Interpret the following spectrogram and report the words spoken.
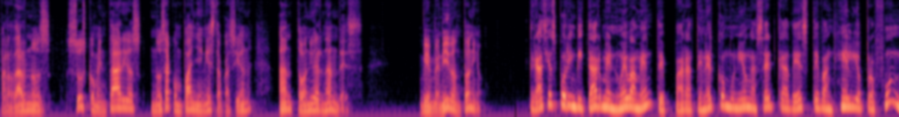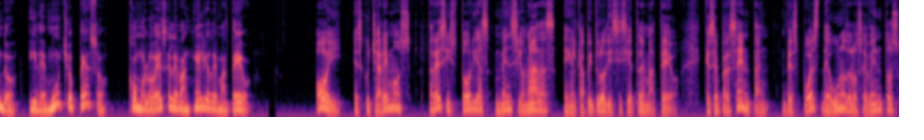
Para darnos sus comentarios, nos acompaña en esta ocasión Antonio Hernández. Bienvenido, Antonio. Gracias por invitarme nuevamente para tener comunión acerca de este Evangelio profundo y de mucho peso, como lo es el Evangelio de Mateo. Hoy escucharemos tres historias mencionadas en el capítulo 17 de Mateo, que se presentan después de uno de los eventos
